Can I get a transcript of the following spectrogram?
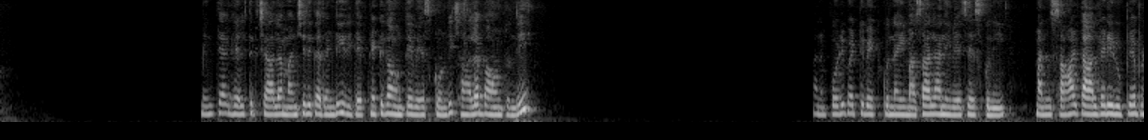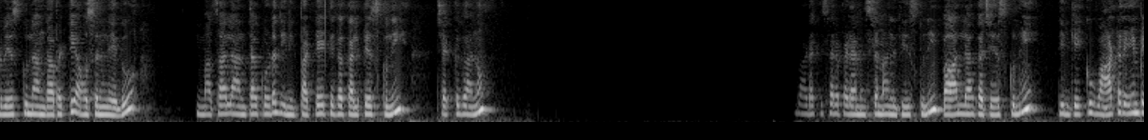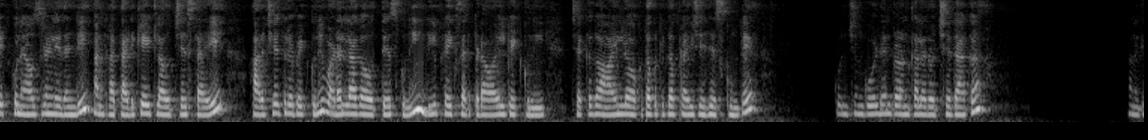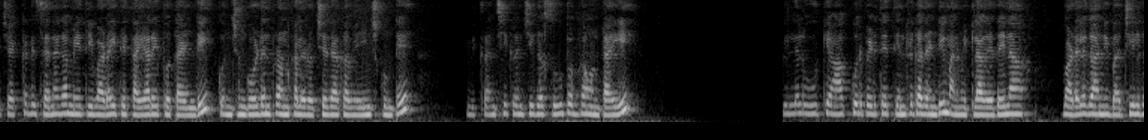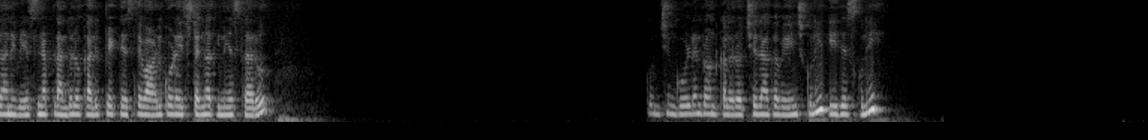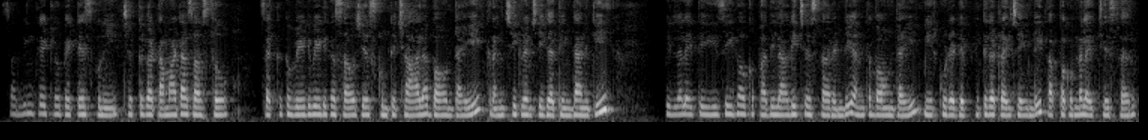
మెంతాకు హెల్త్కి చాలా మంచిది కదండి. ఇది డెఫినెట్గా ఉంటే వేసుకోండి. చాలా బాగుంటుంది. మనం పొడి పట్టి పెట్టుకున్న ఈ మసాలాని వేసేసుకుని మనం సాల్ట్ ఆల్రెడీ రుబ్బేప్పుడు వేసుకున్నాం కాబట్టి అవసరం లేదు. ఈ మసాలా అంతా కూడా దీనికి పట్టేట్టుగా కలిపేసుకుని చక్కగాను వడకి సరిపడా మిశ్రమాన్ని తీసుకుని బాల్లాగా చేసుకుని దీనికి ఎక్కువ వాటర్ ఏం పెట్టుకునే అవసరం లేదండి. మనకు ఆ తడికే ఇట్లా వచ్చేస్తాయి. అరచేతిలో పెట్టుకుని వడల్లాగా ఒత్తేసుకుని డీప్ ఫ్రైకి సరిపడా ఆయిల్ పెట్టుకుని చక్కగా ఆయిల్లో ఒకటొకటిగా ఫ్రై చేసేసుకుంటే కొంచెం గోల్డెన్ బ్రౌన్ కలర్ వచ్చేదాకా మనకి చక్కటి శనగ మేతి వడ అయితే తయారైపోతాయండి. కొంచెం గోల్డెన్ బ్రౌన్ కలర్ వచ్చేదాకా వేయించుకుంటే ఇవి క్రంచీ క్రంచీగా సూపర్గా ఉంటాయి. పిల్లలు ఊరికే ఆకుకూర పెడితే తినరు కదండి. మనం ఇట్లా ఏదైనా వడలు కానీ బజ్జీలు కానీ వేసినప్పుడు అందులో కలిపి పెట్టేస్తే వాళ్ళు కూడా ఇష్టంగా తినేస్తారు. కొంచెం గోల్డెన్ బ్రౌన్ కలర్ వచ్చేదాకా వేయించుకుని తీసేసుకుని సర్వింగ్ ప్లేట్లో పెట్టేసుకుని చక్కగా టమాటా సాస్తో చక్కగా వేడివేడిగా సర్వ్ చేసుకుంటే చాలా బాగుంటాయి. క్రంచీ క్రంచీగా తినడానికి. పిల్లలైతే ఈజీగా ఒక పది లాగిచ్చేస్తారండి. అంత బాగుంటాయి. మీరు కూడా డెఫినెట్గా ట్రై చేయండి. తప్పకుండా లైక్ చేస్తారు.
